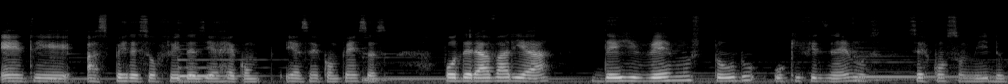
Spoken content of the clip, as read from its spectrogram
entre as perdas sofridas e, as recompensas poderá variar desde vermos tudo o que fizemos ser consumido,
